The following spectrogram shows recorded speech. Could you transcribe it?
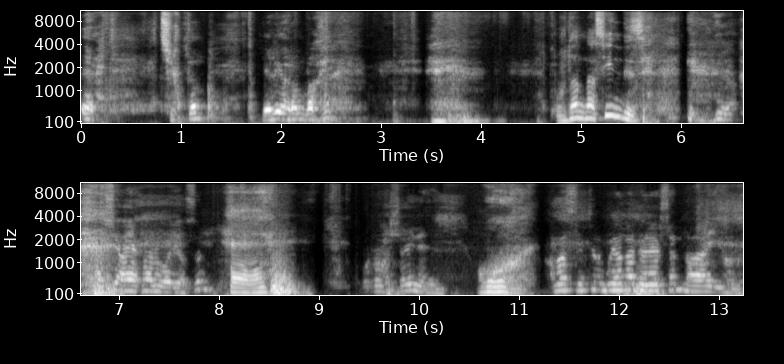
Evet. Çıktım. Geliyorum bakın. Buradan nasıl indin sen? Aşağı ayaklarını koyuyorsun. He. Buradan aşağı inelim. Oh. Ama sırtını bu yana dönersen daha iyi olur.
